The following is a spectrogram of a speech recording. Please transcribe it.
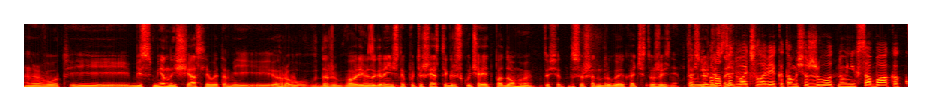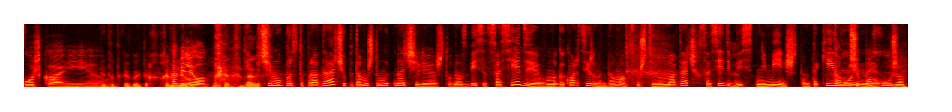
Вот, и бессменно, и счастливы, там, и даже во время заграничных путешествий, говорю, скучает по дому. То есть это совершенно другое качество жизни. Там То не есть просто два человека, там еще животные, у них собака, кошка и Этот какой-то хамелеон. хамелеон. Я почему просто про дачу? Потому что мы начали, что нас бесит соседи в многоквартирных домах. Слушайте, ну на дачах соседи бесит не меньше. Там такие Там еще войны. похуже.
